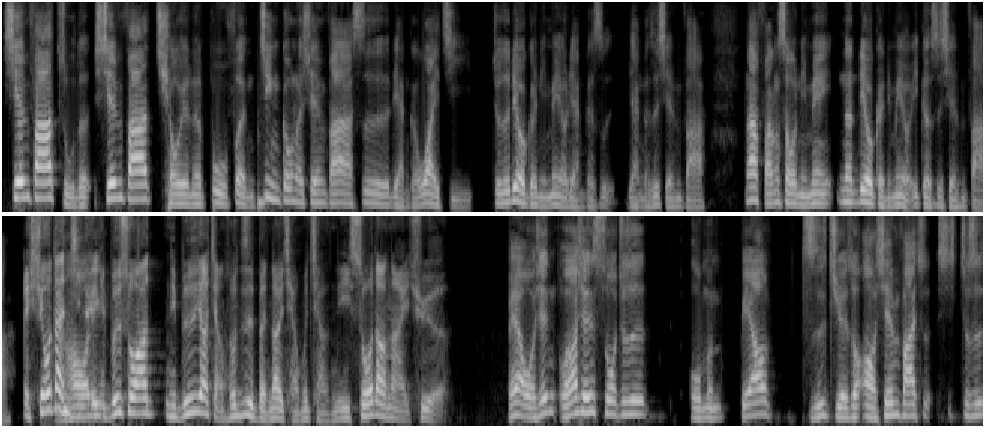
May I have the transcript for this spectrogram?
先发组的先发球员的部分，进攻的先发是两个外籍，就是六个里面有两个是两个是先发。那防守里面那六个里面有一个是先发。哎、欸，修蛋姐，你不是说你不是要讲说日本到底强不强？你说到哪里去了？没有，我先我要先说，就是我们不要直觉说哦，先发就就是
